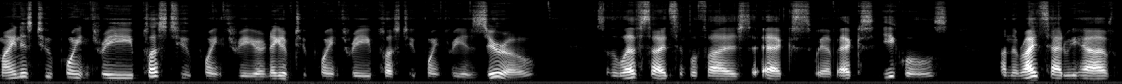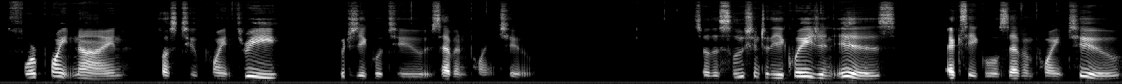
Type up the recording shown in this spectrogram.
minus 2.3 plus 2.3, or negative 2.3 plus 2.3 is 0. So the left side simplifies to x. We have x equals. On the right side, we have 4.9 plus 2.3, which is equal to 7.2. So the solution to the equation is x equals 7.2,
